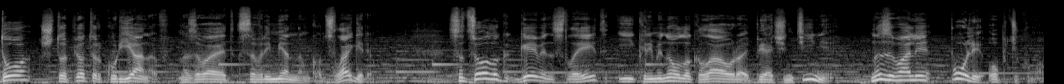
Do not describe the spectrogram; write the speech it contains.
То, что Петр Курьянов называет современным концлагерем, социолог Гевин Слейд и криминолог Лаура Пиачентини называли полиоптикумом.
